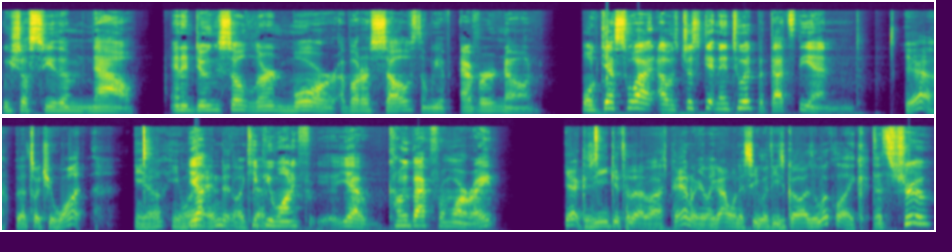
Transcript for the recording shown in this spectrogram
We shall see them now. And in doing so, learn more about ourselves than we have ever known. Well, guess what? I was just getting into it, but that's the end. Yeah, that's what you want. You know, you want Yeah, to end it like keep that. you wanting, for, yeah, coming back for more, right? yeah, because you get to that last panel, you're like, I want to see what these gods look like. That's true.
